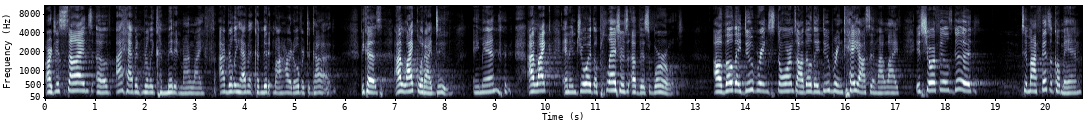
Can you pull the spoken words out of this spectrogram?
are just signs of I haven't really committed my life. I really haven't committed my heart over to God because I like what I do. Amen. I like and enjoy the pleasures of this world. Although they do bring storms, although they do bring chaos in my life, it sure feels good to my physical man.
